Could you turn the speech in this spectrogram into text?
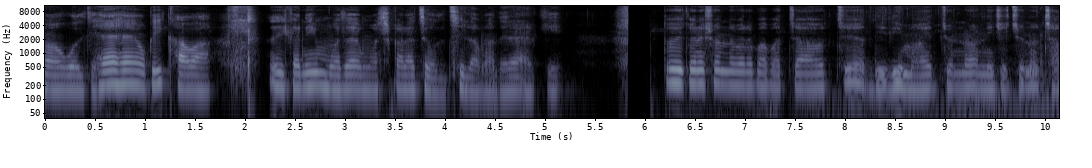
মাও বলছে হ্যাঁ হ্যাঁ ওকেই খাওয়া। তো এখানেই মজা মস্করা চলছিল আমাদের আর কি। তো এখানে সন্ধ্যাবেলা বাবার চা হচ্ছে, আর দিদি মায়ের জন্য আর নিজের জন্য চা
